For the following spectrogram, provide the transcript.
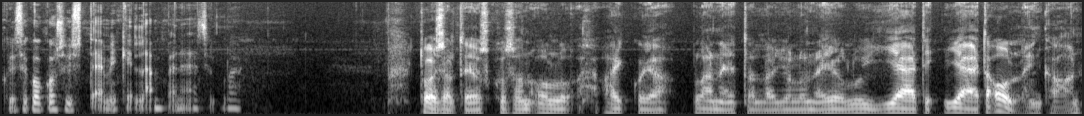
kyllä se koko systeemikin lämpenee silloin. Toisaalta joskus on ollut aikoja planeetalla, jolloin ei ollut jääti, jäätä ollenkaan.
